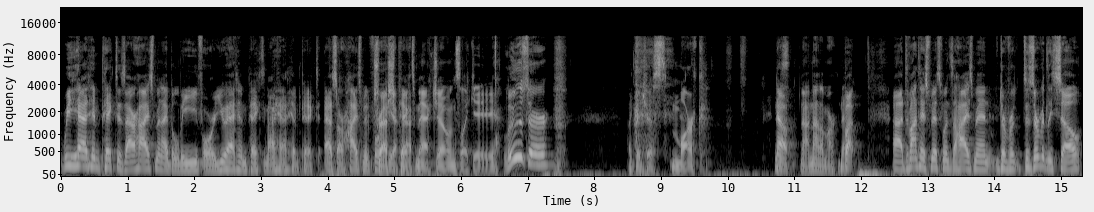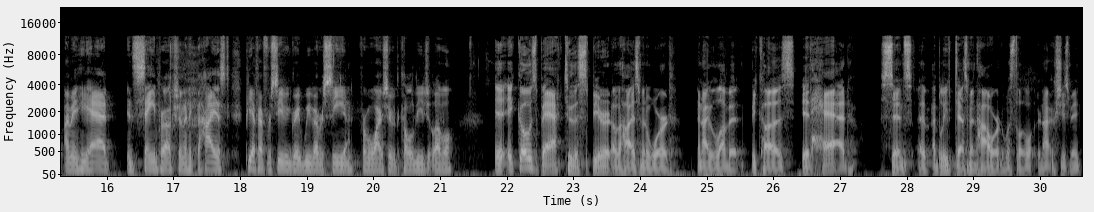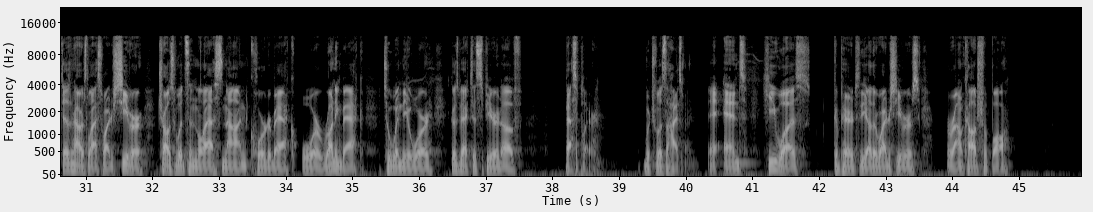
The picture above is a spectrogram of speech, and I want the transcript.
We had him picked as our Heisman, I believe, or you had him picked and I had him picked as our Heisman for Trash PFF. picked Mac Jones like a Loser. like a just mark. No, no, not a mark. But Uh, DeVonta Smith wins the Heisman, de- deservedly so. I mean, he had insane production. I think the highest PFF receiving grade we've ever seen yeah. from a wide receiver at the collegiate level. It, it goes back to the spirit of the Heisman Award, and I love it because it had since I, I believe Desmond Howard was the not excuse me Desmond Howard's last wide receiver, Charles Woodson the last non-quarterback or running back to win the award. It goes back to the spirit of best player, which was the Heisman, and he was compared to the other wide receivers around college football.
